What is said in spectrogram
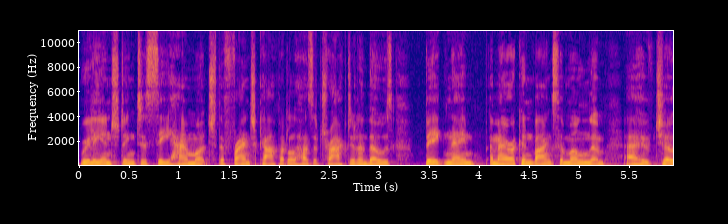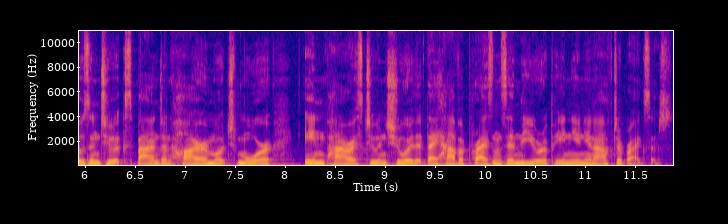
really interesting to see how much the French capital has attracted and those big name American banks among them uh, who've chosen to expand and hire much more in Paris to ensure that they have a presence in the European Union after Brexit.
